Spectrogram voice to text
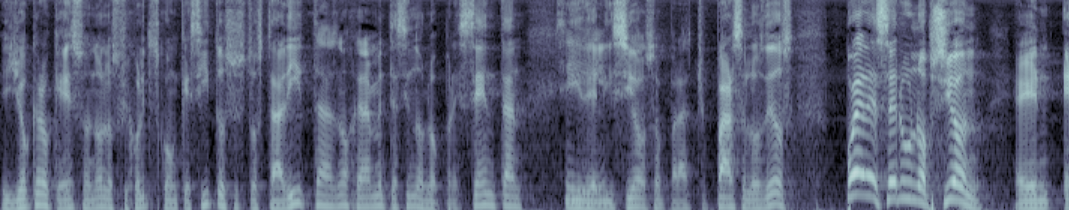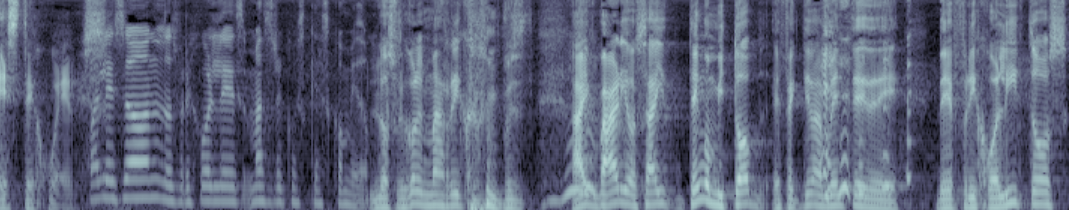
Y yo creo que eso, ¿no? Los frijolitos con quesito, sus tostaditas, ¿no? Generalmente así nos lo presentan y delicioso para chuparse los dedos. Puede ser una opción en este jueves. ¿Cuáles son los frijoles más ricos que has comido? Los frijoles más ricos, pues hay varios. Hay, tengo mi top, efectivamente, de, de frijolitos.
